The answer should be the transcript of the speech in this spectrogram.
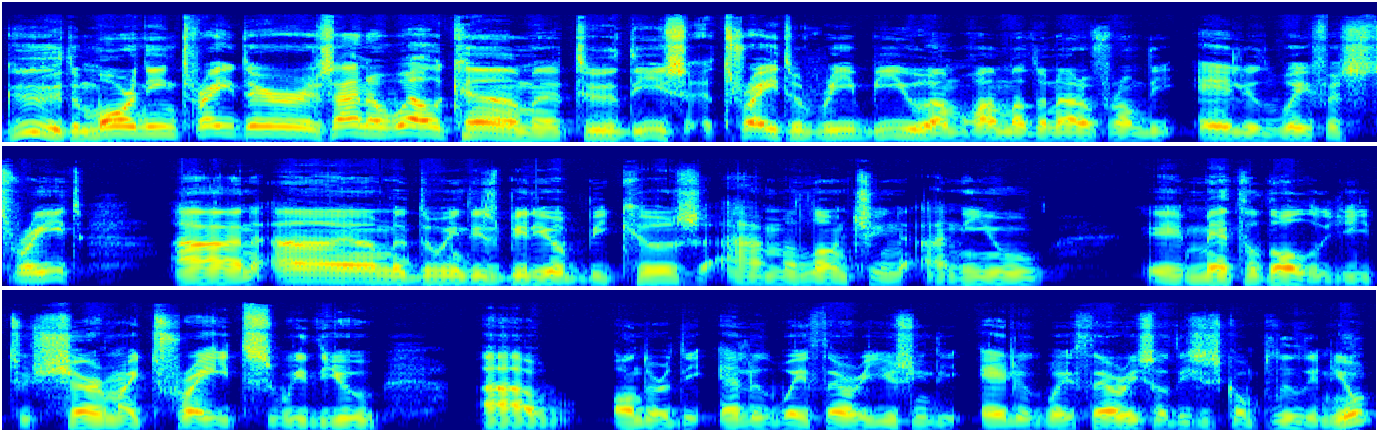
Good morning, traders, and welcome to this trade review. I'm Juan Maldonado from the Elliott Wave Street, and I am doing this video because I'm launching a new uh, methodology to share my trades with you uh, under the Elliott Wave theory, using the Elliott Wave theory. So this is completely new.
